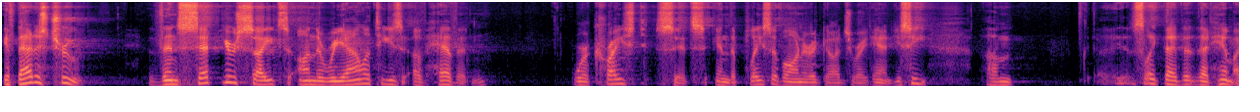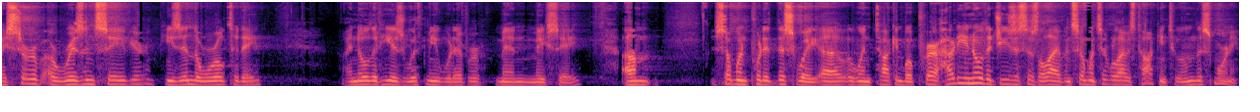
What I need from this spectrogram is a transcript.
If that is true, then set your sights on the realities of heaven where Christ sits in the place of honor at God's right hand. You see, um, it's like that, that, that hymn I serve a risen Savior. He's in the world today. I know that He is with me, whatever men may say. Um, Someone put it this way uh, when talking about prayer How do you know that Jesus is alive? And someone said, Well, I was talking to him this morning.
